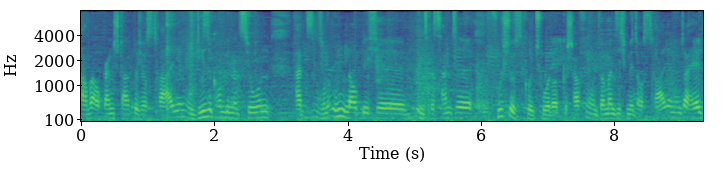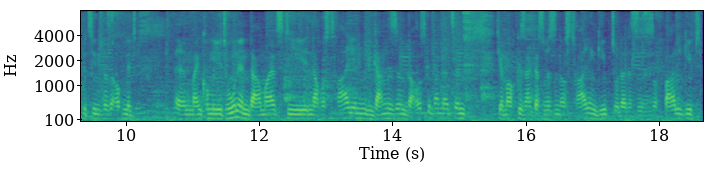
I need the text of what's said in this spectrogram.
aber auch ganz stark durch Australien und diese Kombination hat so eine unglaubliche interessante Frühstückskultur dort geschaffen und wenn man sich mit Australien unterhält, beziehungsweise beziehungsweise auch mit äh, meinen Kommilitonen damals, die nach Australien gegangen sind oder ausgewandert sind. Die haben auch gesagt, dass es in Australien gibt oder dass es es auf Bali gibt.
